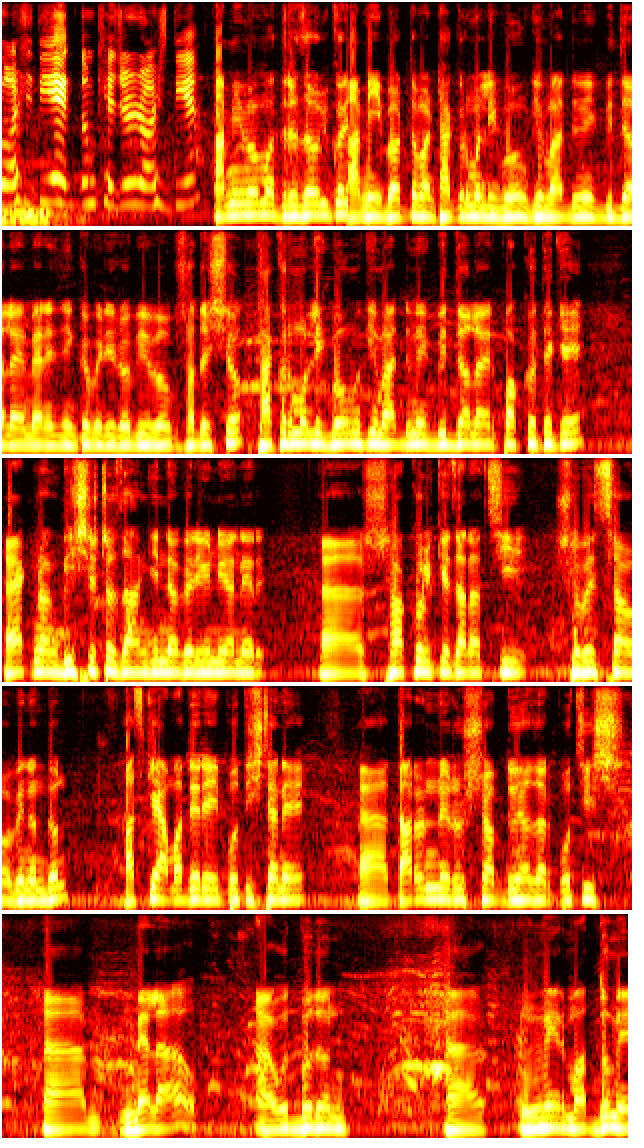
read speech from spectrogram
রস দিয়ে, একদম খেজুরের রস দিয়ে। আমি মোহাম্মদ রেজাউল করি আমি বর্তমান ঠাকুর মল্লিক বহুমুখী মাধ্যমিক বিদ্যালয়ের ম্যানেজিং কমিটির অভিভাবক সদস্য। ঠাকুর মল্লিক বহুমুখী মাধ্যমিক বিদ্যালয়ের পক্ষ থেকে এক নং বিশিষ্ট জাহাঙ্গীরনগর ইউনিয়নের সকলকে জানাচ্ছি শুভেচ্ছা ও অভিনন্দন। আজকে আমাদের এই প্রতিষ্ঠানে তারুণ্যের উৎসব দুই হাজার পঁচিশ মেলা আহ, উদ্বোধন এর মাধ্যমে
